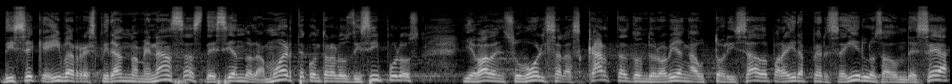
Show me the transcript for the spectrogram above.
dice que iba respirando amenazas, deseando la muerte contra los discípulos, llevaba en su bolsa las cartas donde lo habían autorizado para ir a perseguirlos a donde sea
